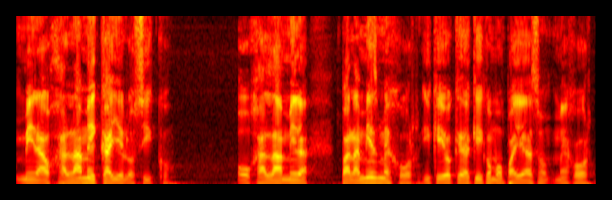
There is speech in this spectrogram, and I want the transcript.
mira, ojalá me calle el hocico. Ojalá, mira, para mí es mejor. Y que yo quede aquí como payaso, mejor.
